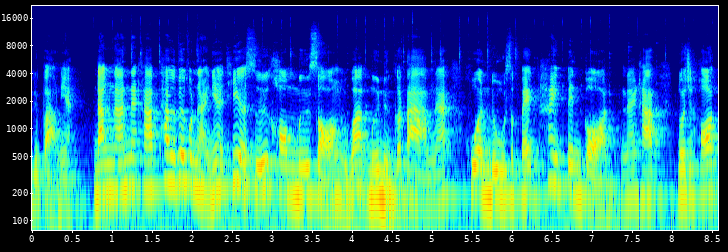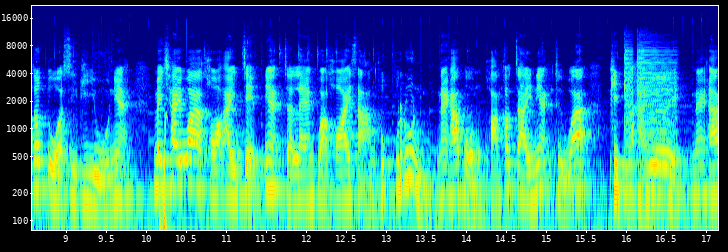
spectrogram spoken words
หรือเปล่าเนี่ยดังนั้นนะครับ ถ้าเพื่อนๆคนไหนเนี่ยที่จะซื้อคอมมือ 2 หรือว่ามือ 1 ก็ตามนะ ควรดูสเปคให้เป็นก่อนนะครับ โดยเฉพาะเจ้าตัว CPU เนี่ยไม่ใช่ว่า Core i7 เนี่ยจะแรงกว่า Core i3 ทุกรุ่นนะครับผมความเข้าใจเนี่ยถือว่าผิดมหันเลยนะครับ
